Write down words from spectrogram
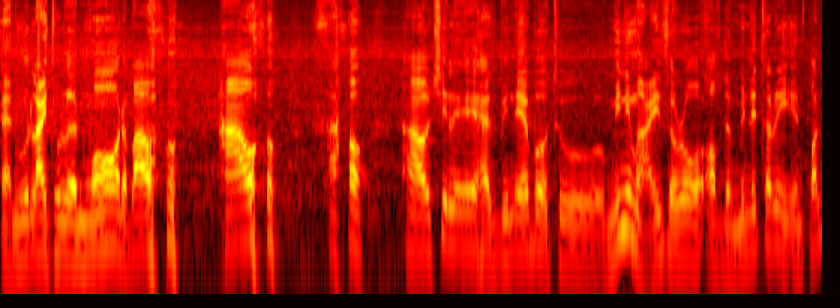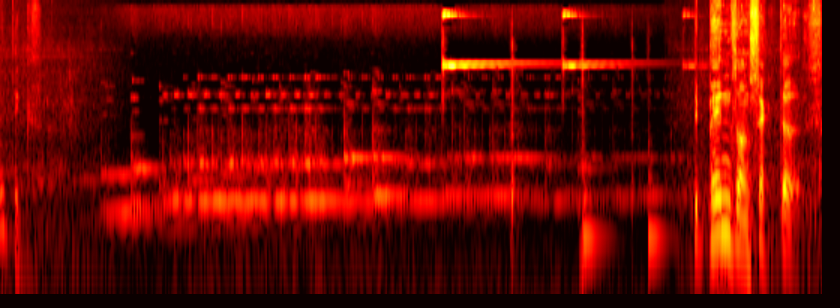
and would like to learn more about how, how, how Chile has been able to minimize the role of the military in politics. Depends on sectors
